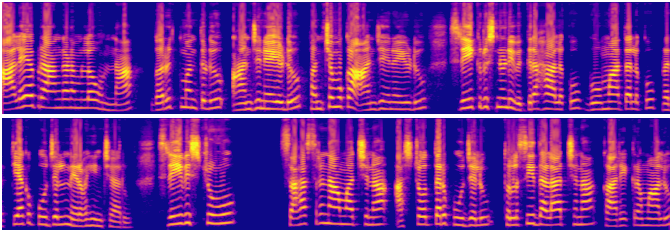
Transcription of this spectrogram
ఆలయ ప్రాంగణంలో ఉన్న గరుత్మంతుడు ఆంజనేయుడు పంచముఖ ఆంజనేయుడు శ్రీకృష్ణుడి విగ్రహాలకు గోమాతలకు ప్రత్యేక పూజలు నిర్వహించారు. శ్రీ విష్ణువు సహస్రనామార్చన అష్టోత్తర పూజలు తులసీ దళార్చన కార్యక్రమాలు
